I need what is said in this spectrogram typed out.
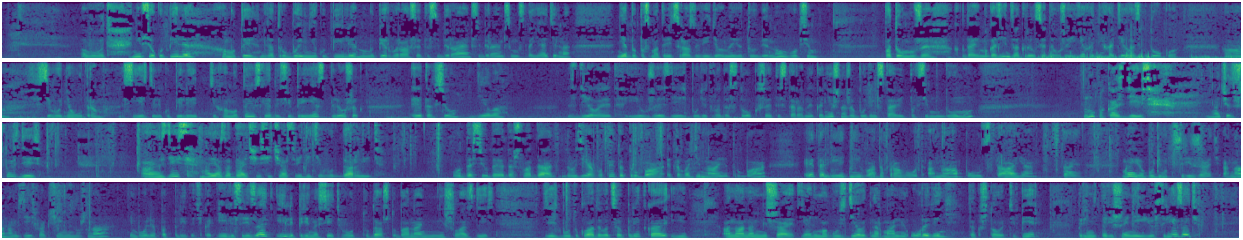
Вот, не все купили, хомуты для трубы не купили, но мы первый раз это собираем, собираем самостоятельно. Нет бы посмотреть сразу видео на ютубе. Но, в общем, потом уже, когда и магазин закрылся, да уже и ехать не хотелось в доку. Сегодня утром съездили, купили эти хомуты. Следующий приезд, Лешек, это все дело сделает. И уже здесь будет водосток с этой стороны. Конечно же, будем ставить по всему дому. Ну, пока здесь. Значит, что здесь? А здесь моя задача сейчас, видите, вот дорыть Вот до сюда я дошла. Да, друзья, вот эта труба, это водяная труба. Это летний водопровод. Она пустая. Пустая. Мы ее будем срезать. Она нам здесь вообще не нужна. Тем более под плиточкой. Или срезать, или переносить вот туда, чтобы она не шла здесь. Здесь будет укладываться плитка, и она нам мешает. Я не могу сделать нормальный уровень. Так что теперь принято решение ее срезать.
